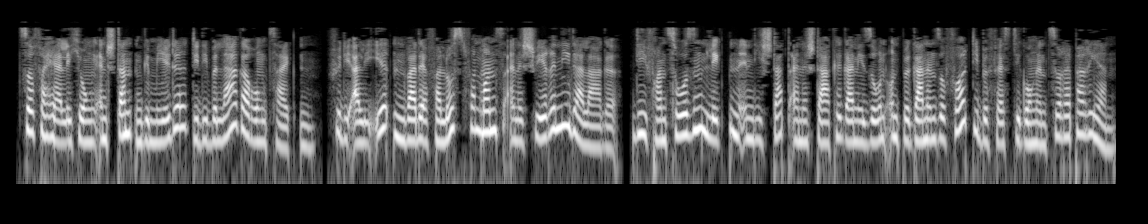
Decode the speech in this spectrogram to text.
Zur Verherrlichung entstanden Gemälde, die die Belagerung zeigten. Für die Alliierten war der Verlust von Mons eine schwere Niederlage. Die Franzosen legten in die Stadt eine starke Garnison und begannen sofort die Befestigungen zu reparieren.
